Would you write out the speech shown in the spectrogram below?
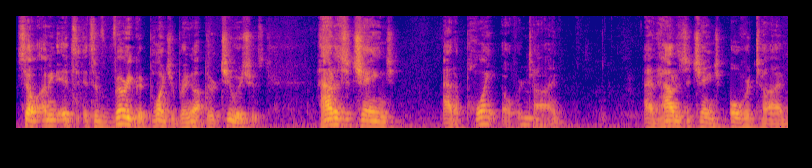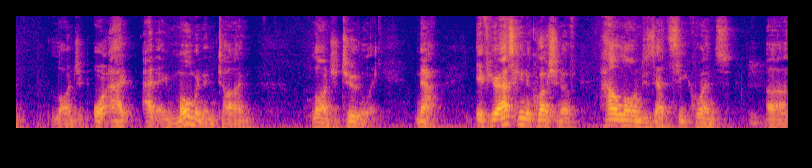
So, I mean, it's, it's a very good point you bring up. There are two issues. How does it change at a point over time? And how does it change over time, longi- or at, at a moment in time, longitudinally? Now, if you're asking the question of how long does that sequence uh,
